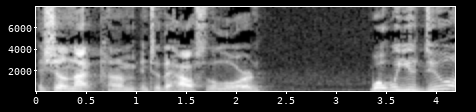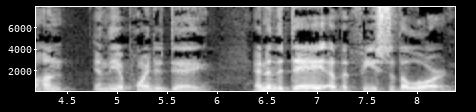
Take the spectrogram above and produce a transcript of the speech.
It shall not come into the house of the Lord. What will you do on, in the appointed day? and in the day of the feast of the Lord.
